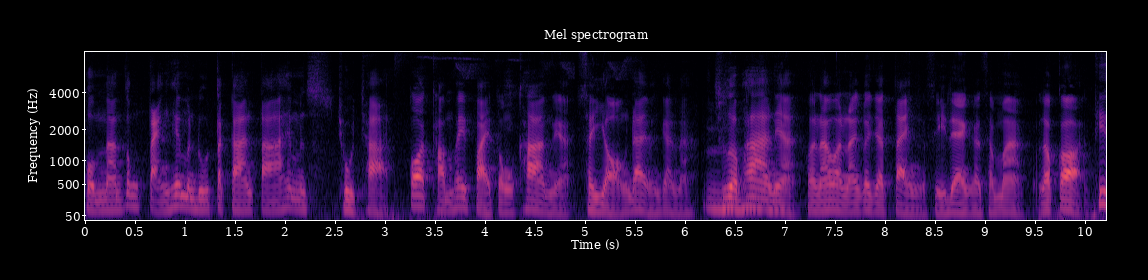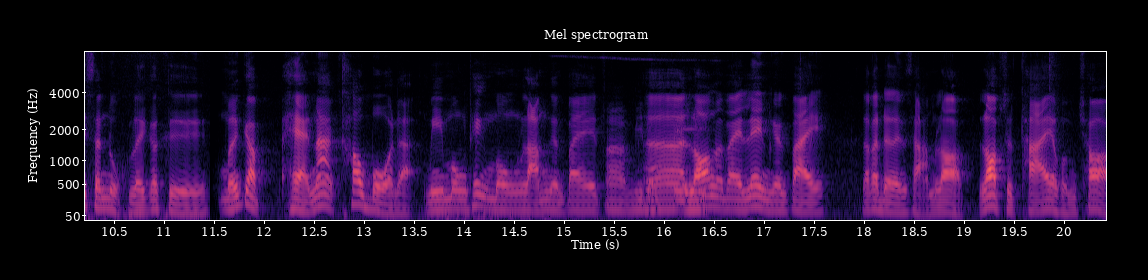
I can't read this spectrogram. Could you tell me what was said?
ข่มน้ำต้องแต่งให้มันดูตะการตาให้มันฉูดฉาด ก็ทำให้ฝ่ายตรงข้ามเนี่ยสยองได้เหมือนกันนะเสื้อผ้าเนี่ยเพราะนั้นวันนั้นก็จะแต่งสีแดงกันซะมาก แล้วก็ที่สนุกเลยก็คือ เหมือนกับแห่นาคเข้าโบสถ์อะมีมงเท่งมงลำกันไปอ่ามีดนอ่าตรีร้องกันไปเล่นกันไป แล้วก็เดินสามรอบ รอบสุดท้ายอะผมชอบ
